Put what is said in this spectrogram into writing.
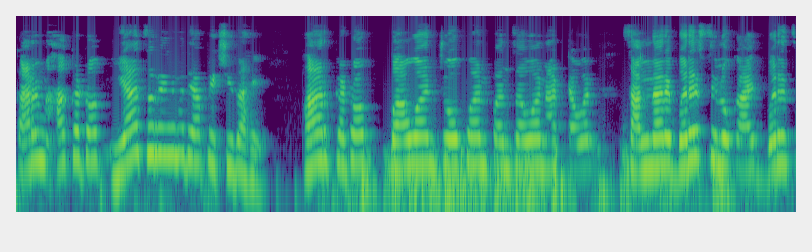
कारण हा कट ऑफ याच रेंजमध्ये अपेक्षित आहे. फार कट ऑफ बावन्न चोपन्न पंचावन्न अठ्ठावन्न सांगणारे बरेचसे लोक आहेत बरेच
